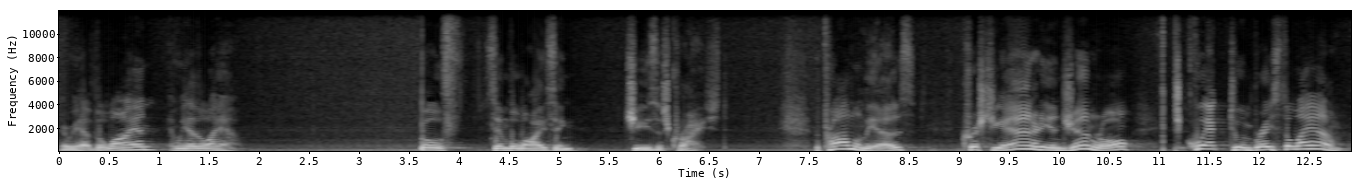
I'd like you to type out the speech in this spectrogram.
Here we have the lion and we have the lamb, both symbolizing Jesus Christ. The problem is, Christianity in general is quick to embrace the lamb.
